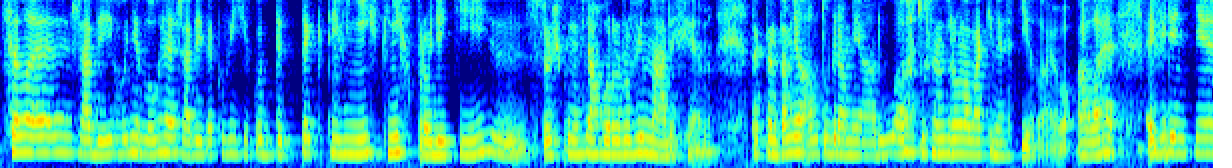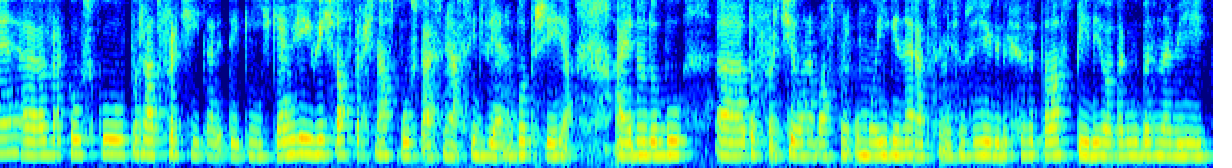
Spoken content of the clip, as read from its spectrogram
celé řady, hodně dlouhé řady takových jako detektivních knih pro děti s trošku možná hororovým nádechem, tak ten tam měl autogramiádu, ale tu jsem zrovna taky nestihla, jo. Ale evidentně eh, v Rakousku pořád frčí tady ty knížky. Já vím, že jich vyšla strašná spousta, já jsem měla asi dvě nebo tři a, a jednu dobu uh, to frčilo, nebo aspoň u mojí generace. Myslím si, že kdybych se zeptala Speedyho, tak vůbec neví,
